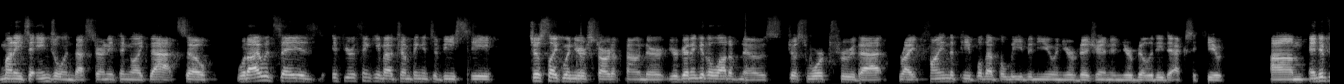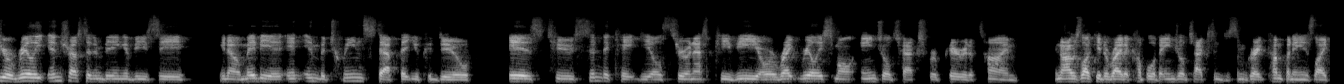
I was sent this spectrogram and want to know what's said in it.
money to angel invest or anything like that. So what I would say is, if you're thinking about jumping into VC, just like when you're a startup founder, you're going to get a lot of no's. Just work through that, right? Find the people that believe in you and your vision and your ability to execute. Um, and if you're really interested in being a VC, you know, maybe an in between step that you could do is to syndicate deals through an SPV or write really small angel checks for a period of time. You know, I was lucky to write a couple of angel checks into some great companies like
